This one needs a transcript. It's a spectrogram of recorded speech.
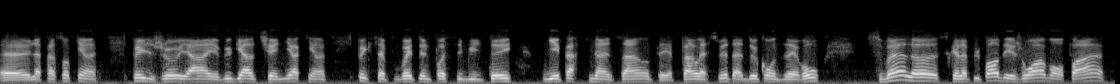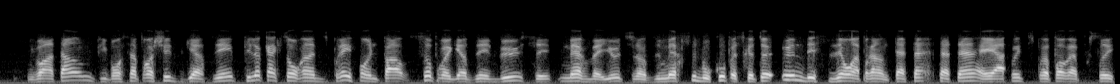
Euh, la façon qu'il a anticipé le jeu hier, il a vu Galchenyuk qui a anticipé que ça pouvait être une possibilité. Il est parti dans le centre et par la suite à 2 contre 0. Souvent, là, ce que la plupart des joueurs vont faire, ils vont attendre, puis ils vont s'approcher du gardien. Puis là, quand ils sont rendus prêts, ils font une passe. Ça, pour un gardien de but, c'est merveilleux. Tu leur dis merci beaucoup parce que tu as une décision à prendre. T'attends, t'attends, et à la fin, tu te prépares à pousser.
